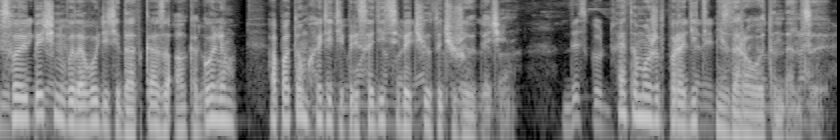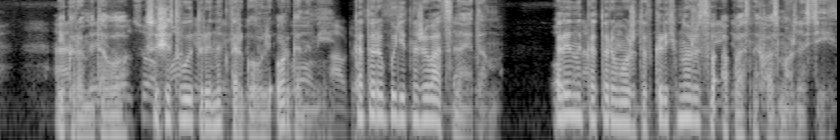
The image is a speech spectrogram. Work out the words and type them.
Свою печень вы доводите до отказа алкоголем, а потом хотите пересадить в себя чью-то чужую печень. Это может породить нездоровую тенденцию. И кроме того, существует рынок торговли органами, который будет наживаться на этом. Рынок, который может открыть множество опасных возможностей.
